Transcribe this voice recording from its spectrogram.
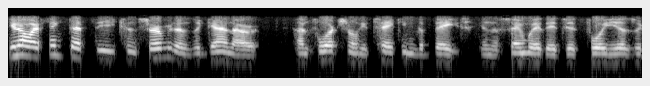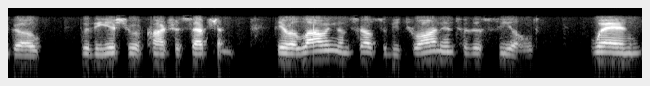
You know, I think that the conservatives again are unfortunately taking the bait in the same way they did four years ago with the issue of contraception. They're allowing themselves to be drawn into this field when,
